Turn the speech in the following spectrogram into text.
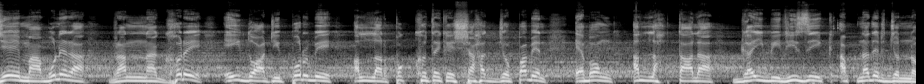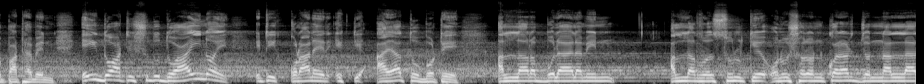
যে মা বোনেরা রান্না ঘরে এই দোয়াটি পড়বে, আল্লাহর পক্ষ থেকে সাহায্য পাবেন এবং আল্লাহ তালা গাইবি রিজিক আপনাদের জন্য পাঠাবেন। এই দোয়াটি শুধু দোয়াই নয়, এটি কোরআনের একটি আয়াতও বটে। আল্লাহ রব্বুল আলমিন আল্লাহর রসুলকে অনুসরণ করার জন্য আল্লাহ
